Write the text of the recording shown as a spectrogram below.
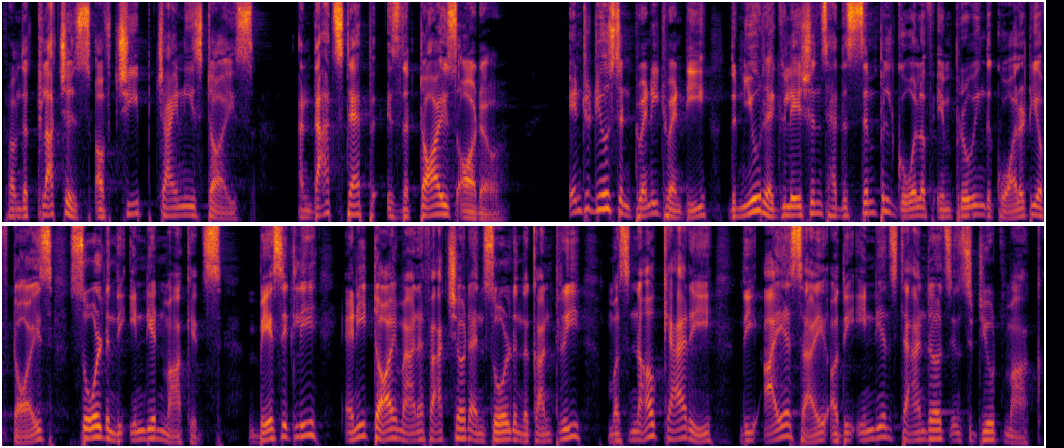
from the clutches of cheap Chinese toys. And that step is the Toys Order. Introduced in 2020, the new regulations had the simple goal of improving the quality of toys sold in the Indian markets. Basically, any toy manufactured and sold in the country must now carry the ISI or the Indian Standards Institute mark.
